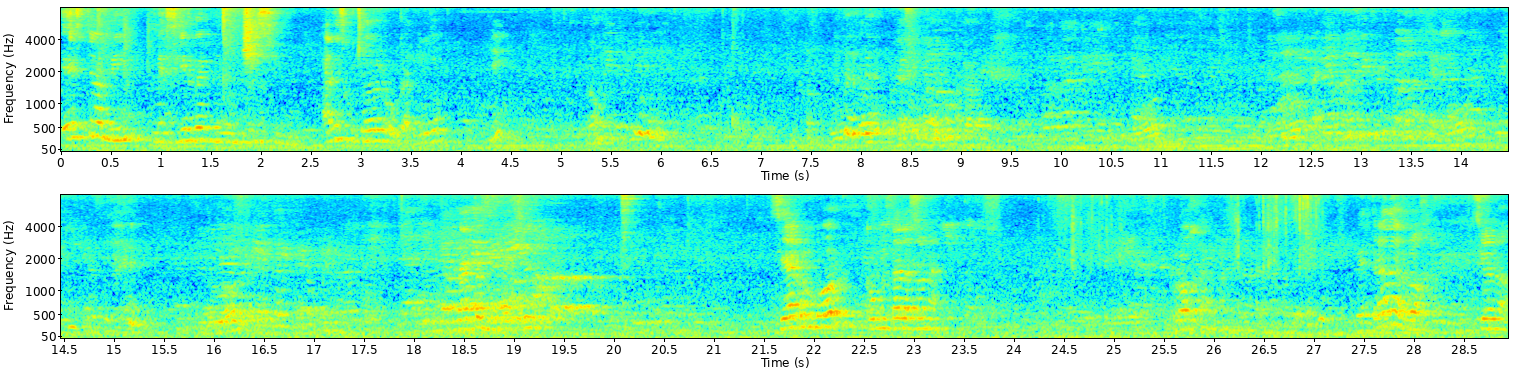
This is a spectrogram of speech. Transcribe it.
Este a mí me sirve muchísimo. ¿Han escuchado el rocatudo? ¿No? Es una bruja. Datos de infección. Si hay rubor, ¿cómo está la zona? Roja. De entrada roja, ¿sí o no?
